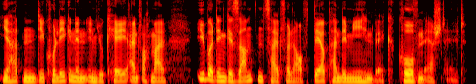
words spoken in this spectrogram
Hier hatten die Kolleginnen in UK einfach mal über den gesamten Zeitverlauf der Pandemie hinweg Kurven erstellt.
